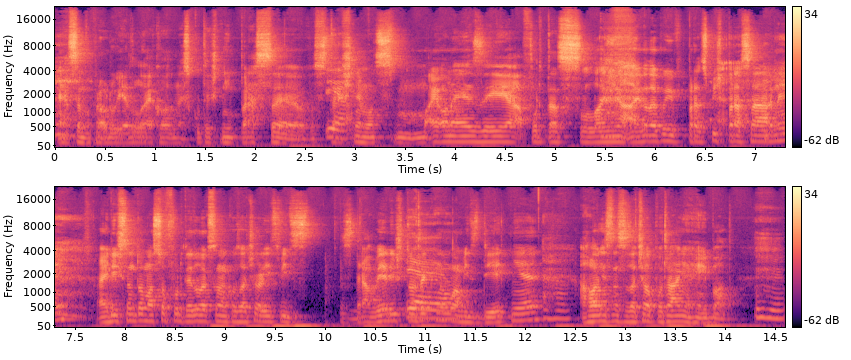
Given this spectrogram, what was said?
A já jsem opravdu jedl jako neskutečný prase, jako strašně moc majonézy a furt ta slanina a jako takový pra, spíš prasárny. A i když jsem to maso furt jedl, tak jsem jako začal jíst víc zdravě, když to Jo, řeknu, jo. a víc dietně. Aha. A hlavně jsem se začal pořádně hejbat. Mhm.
